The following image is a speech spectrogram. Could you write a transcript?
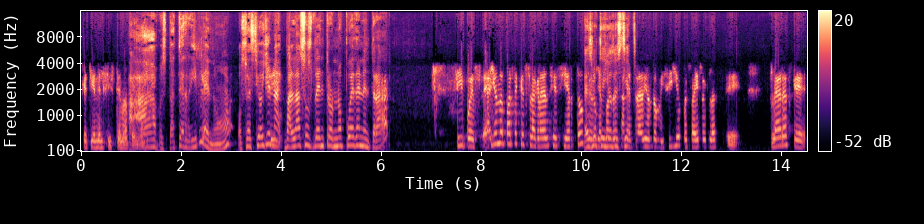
que tiene el sistema penal. Ah, pues está terrible, ¿no? O sea, si oyen balazos dentro, ¿no pueden entrar? Sí, pues hay una parte que es flagrancia, es cierto, es pero lo ya que cuando yo decía. Es a la entrada de un domicilio, pues hay reglas eh, claras que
